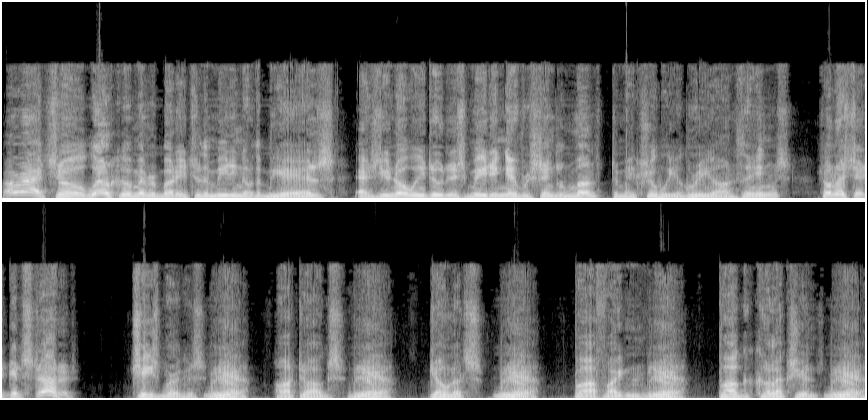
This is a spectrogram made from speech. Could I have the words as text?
All right, so welcome everybody to the meeting of the Beers. As you know, we do this meeting every single month to make sure we agree on things. So let's just get started. Cheeseburgers, yeah. Hot dogs, yeah. Donuts, yeah. Bar fighting, yeah. Bug collection, yeah.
